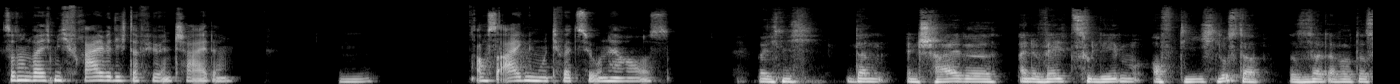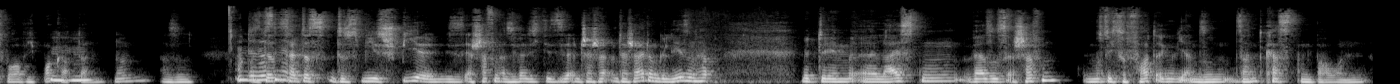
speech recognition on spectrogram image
sondern weil ich mich freiwillig dafür entscheide. Mhm. Aus eigener Motivation heraus. Weil ich mich dann entscheide, eine Welt zu leben, auf die ich Lust habe. Das ist halt einfach das, worauf ich Bock mhm. habe dann. Ne? Also und das, und das ist, ist halt das, das wie es Spielen, dieses Erschaffen. Also wenn ich diese Unterscheidung gelesen habe mit dem äh, Leisten versus Erschaffen, musste ich sofort irgendwie an so einen Sandkasten bauen.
